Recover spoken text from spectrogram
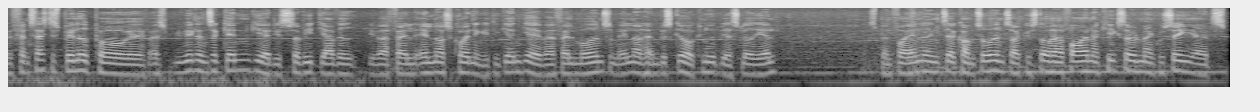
et fantastisk billede på, øh, altså i virkeligheden så gengiver de, så vidt jeg ved, i hvert fald Elnors krønninge, de gengiver i hvert fald måden, som Elnor han beskriver, at Knud bliver slået ihjel. hvis man får anledning til at komme til Odense og kan stå her foran og kigge, så vil man kunne se, at,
